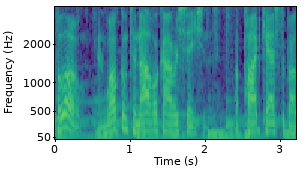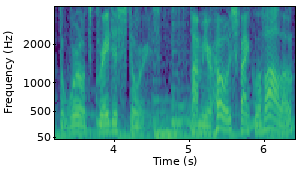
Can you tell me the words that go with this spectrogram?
Hello, and welcome to Novel Conversations, a podcast about the world's greatest stories. I'm your host, Frank Lavallo,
